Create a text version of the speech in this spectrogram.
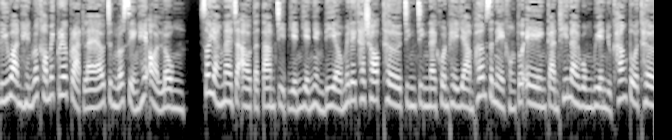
หลีหวันเห็นว่าเขาไม่เกลี้ยกล่อมแล้วจึงลดเสียงให้อ่อนลงเซาหยางนายจะเอาแต่ตามจีบเหยียนเหยียนอย่างเดียวไม่ได้ถ้าชอบเธอ จริง ๆ นายควรพยายามเพิ่มเสน่ห์ของตัวเองการที่นายวงเวียนอยู่ข้างตัวเธอ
